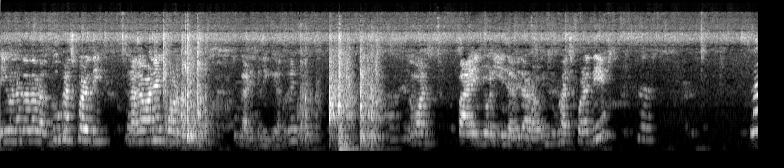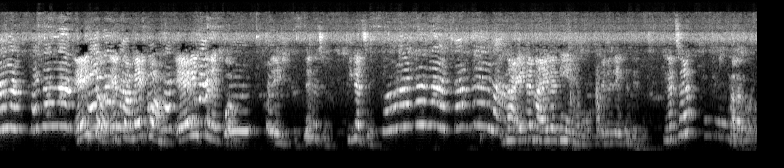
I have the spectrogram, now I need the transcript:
এই ওড়নাটা দাও দু ভাঁজ করে দিই, নাহলে অনেক বড় গাড়িতে লেগে যাবে তোমার পায়ে জড়িয়ে যাবে, দাঁড়াও, আমি দু ভাঁজ করে দিই। এই তো একম একম এই তো একম এই, দেখেছ? ঠিক আছে? না, এটা না, এটা নিয়ে নেব, এটা রেখে দেবো, ঠিক আছে? খেলা করো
